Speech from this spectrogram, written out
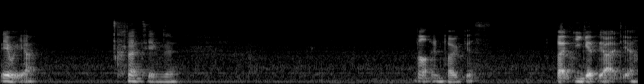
there we are. That's him there. Not in focus, but you get the idea.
